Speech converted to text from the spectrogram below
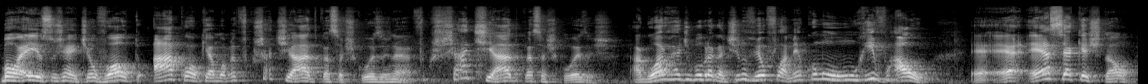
Bom, é isso, gente. Eu volto a qualquer momento. Fico chateado com essas coisas, né? Fico chateado com essas coisas. Agora o Red Bull Bragantino vê o Flamengo como um rival. É, é essa é a questão.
